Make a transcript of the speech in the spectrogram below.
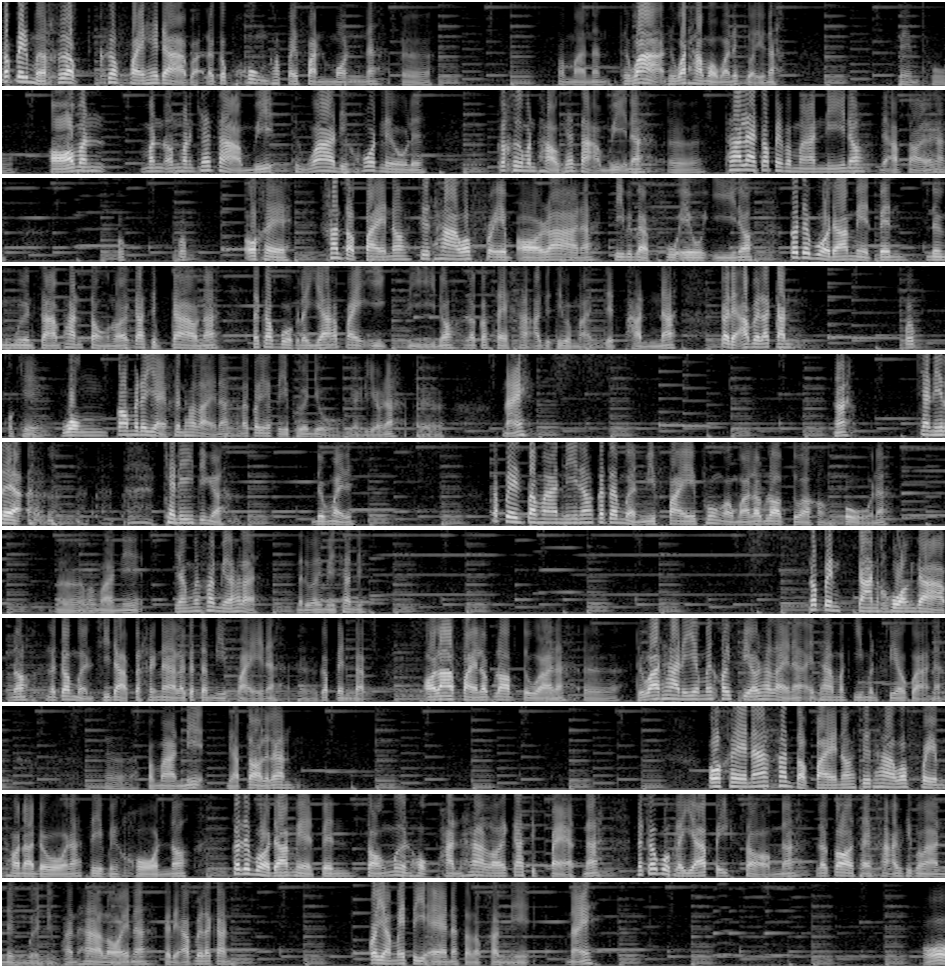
ก็เป็นเหมือนเคลือบเคลือบไฟให้ดาบอะแล้วก็พุ่งเข้าไปฟันมอนนะ เออ ประมาณนั้น ถือว่าถือว่าทำออกมาได้สวยอยู่นะเฟรมทูอ๋อ มัน มัน มันแค่สามวิ ถึงว่าดิโคตรเร็วเลย ก็คือมันเผาแค่สามวินะ เออท่าแรกก็เป็นประมาณนี้เนาะ เดี๋ยวอัพต่อแล้วกัน ปุ๊บโอเค ขั้นต่อไปเนาะชื่อท่าว่า Frame Aura นะ ตีเป็นแบบ Full AOE เนาะก็จะบวกดาเมจเป็น 13,299 นะ แล้วก็บวกระยะไปอีก 4 เนาะแล้วก็ใช้ค่าอัพอยู่ที่ประมาณ 7,000 นะ ก็เดี๋ยวอัพไปแล้วกันปุ๊บโอเค วงก็ไม่ได้ใหญ่ขึ้นเท่าไหร่นะ แล้วก็ยังตีพื้นอยู่อย่างเดียวนะ เออ ไหน ฮะ แค่นี้เลยอะ แค่นี้จริงๆเหรอ เดี๋ยวใหม่ดิก็เป็นประมาณนี้เนาะก็จะเหมือนมีไฟพุ่งออกมารอบๆตัวของปู่นะเออประมาณนี้ยังไม่ค่อยมีเท่าไหร่ไหนดูแอนิเมชันดิก็เป็นการควงดาบเนาะแล้วก็เหมือนชี้ดาบไปข้างหน้าแล้วก็จะมีไฟนะเออก็เป็นแบบออร่าไฟรอบๆตัวนะเออถือว่าท่านี้ยังไม่ค่อยเฟี้ยวเท่าไหร่นะไอ้ท่าเมื่อกี้มันเฟี้ยวกว่านะเออประมาณนี้เดี๋ยวต่อเลยแล้วกัน โอเคนะขั้นต่อไปเนาะชื่อท่าว่าเฟรมทอร์นาโดนะตีเป็นโคนเนาะก็จะบวกดาเมจเป็น 26,598 นะ แล้วก็บวกระยะไปอีก 2 นะ แล้วก็ใช้ค่าอัพอยู่ที่ประมาณ 11,500 นะแต่เดี๋ยวอัพเลยแล้วกัน ก็ยังไม่ตีแอร์นะสำหรับคันนี้ไหน โอ้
